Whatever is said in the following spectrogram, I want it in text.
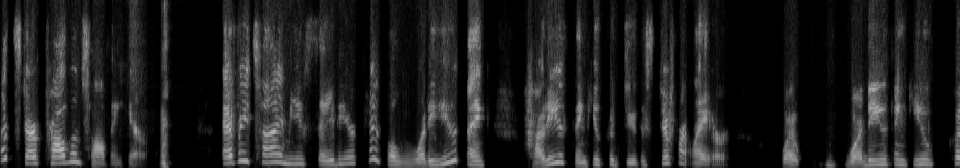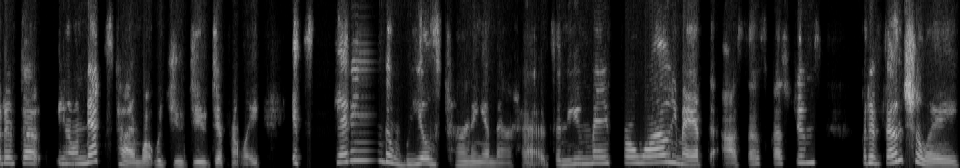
let's start problem solving here. Every time you say to your kid, well, what do you think? How do you think you could do this differently? Or what what do you think you could have done you know next time what would you do differently? It's getting the wheels turning in their heads and you may for a while you may have to ask those questions but eventually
